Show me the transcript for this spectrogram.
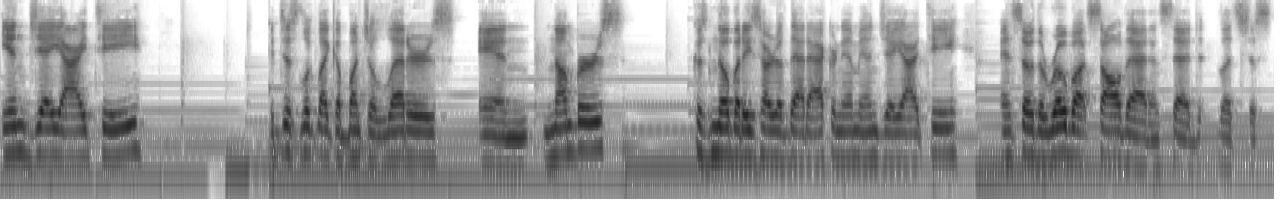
NJIT, it just looked like a bunch of letters and numbers because nobody's heard of that acronym NJIT. And so the robot saw that and said, "Let's just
